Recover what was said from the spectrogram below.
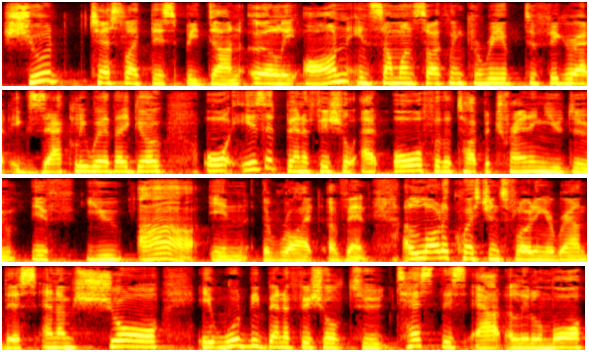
should tests like this be done early on in someone's cycling career to figure out exactly where they go, or is it beneficial at all for the type of training training you do if you are in the right event. A lot of questions floating around this, and I'm sure it would be beneficial to test this out a little more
